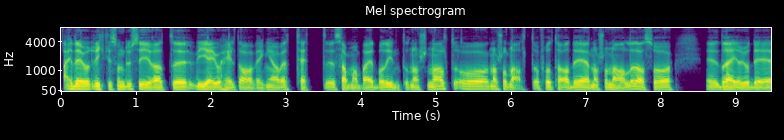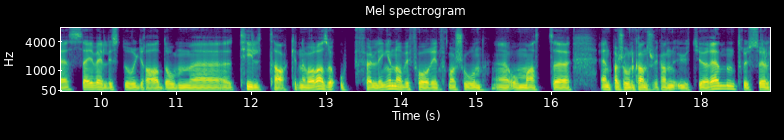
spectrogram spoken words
Nei, Det er jo riktig som du sier at uh, vi er jo helt avhengig av et tett uh, samarbeid både internasjonalt og nasjonalt. Og for å ta det nasjonale, da, så uh, dreier jo det seg i veldig stor grad om tiltakene våre, altså oppfølgingen når vi får informasjon om at en person kanskje kan utgjøre en trussel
